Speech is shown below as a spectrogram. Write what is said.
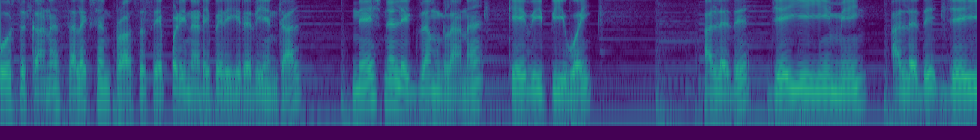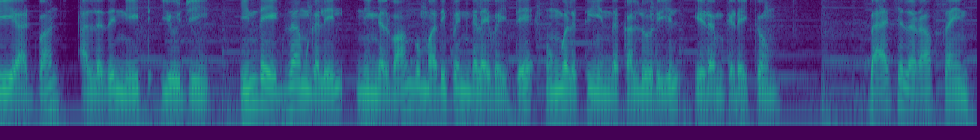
கோர்ஸுக்கான செலெக்ஷன் ப்ராசஸ் எப்படி நடைபெறுகிறது என்றால் நேஷ்னல் எக்ஸாம்களான கேவிபிஒய் அல்லது ஜேஇஇ மெயின் அல்லது ஜேஇ அட்வான்ஸ் அல்லது நீட் யூஜி. இந்த எக்ஸாம்களில் நீங்கள் வாங்கும் மதிப்பெண்களை வைத்தே உங்களுக்கு இந்த கல்லூரியில் இடம் கிடைக்கும். பேச்சுலர் ஆஃப் சயின்ஸ்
